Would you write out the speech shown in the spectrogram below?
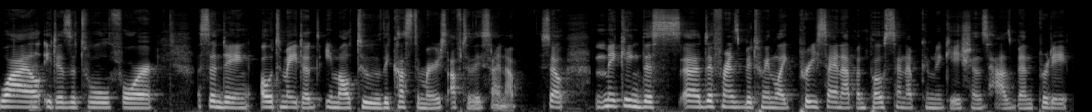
while it is a tool for sending automated email to the customers after they sign up. So making this uh, difference between like pre-sign up and post-sign up communications has been pretty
